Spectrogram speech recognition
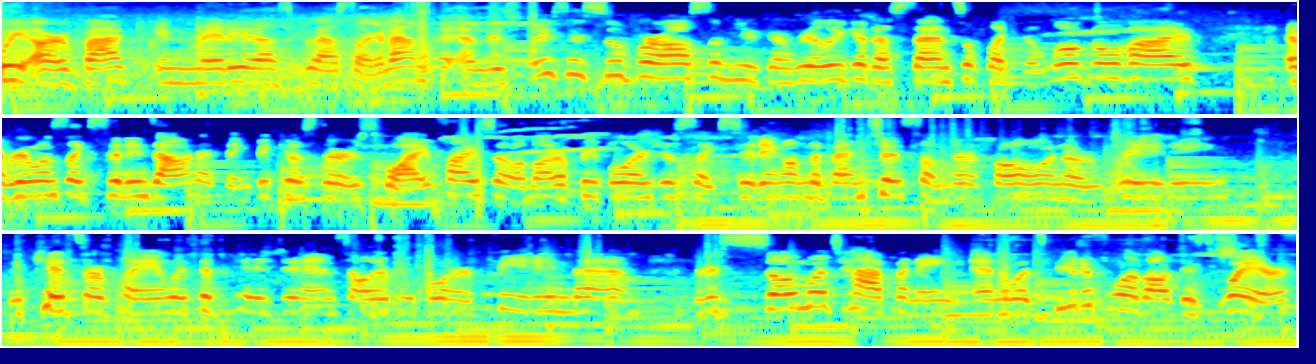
We are back in Merida's Plaza Grande and this place is super awesome. You can really get a sense of like the local vibe. Everyone's like sitting down, I think because there's Wi-Fi, so a lot of people are just like sitting on the benches on their phone or reading. The kids are playing with the pigeons, other people are feeding them. There's so much happening and what's beautiful about this square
